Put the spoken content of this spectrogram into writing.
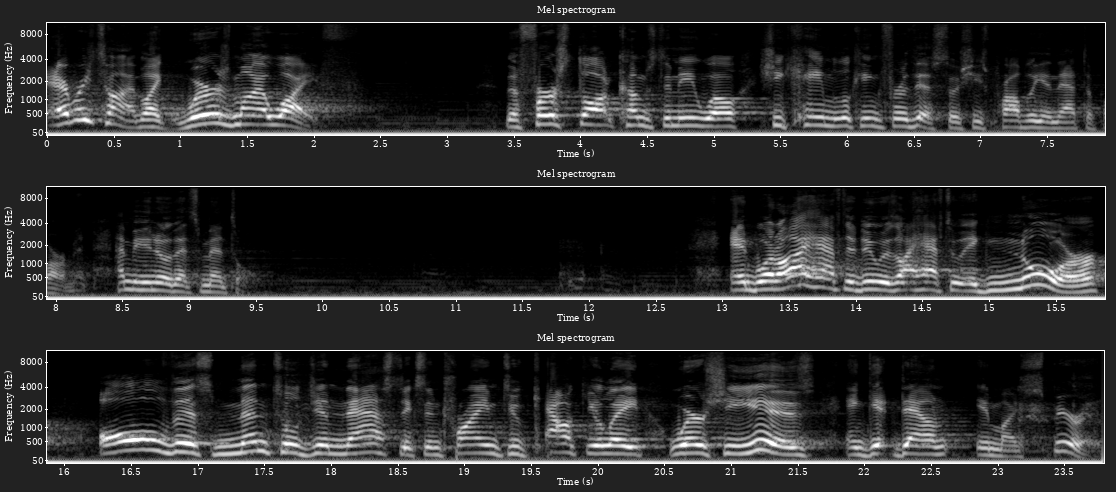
Every time, like, where's my wife? The first thought comes to me, well, she came looking for this, so she's probably in that department. How many of you know that's mental? And what I have to do is I have to ignore all this mental gymnastics and trying to calculate where she is and get down in my spirit.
